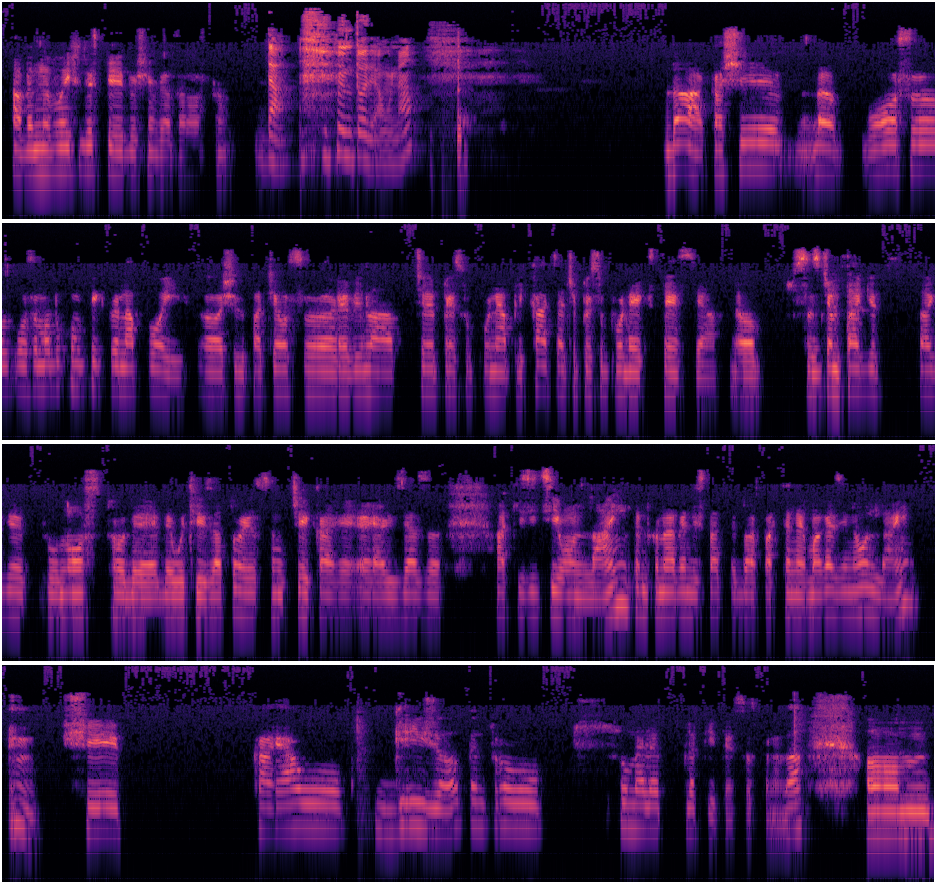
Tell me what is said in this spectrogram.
Avem nevoie și de spiriduș în viața noastră. Da, întotdeauna. Da, ca și da, o, să, o să mă duc un pic înapoi uh, și după aceea o să revin la ce presupune aplicația, ce presupune extensia. Uh, să zicem, target, targetul nostru de, de utilizatori sunt cei care realizează achiziții online, pentru că noi avem listate doar parteneri magazine online și care au grijă pentru sumele plătite, să spunem, da? Um,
